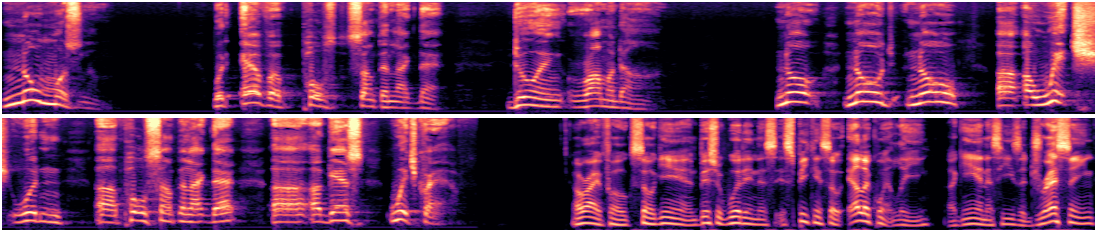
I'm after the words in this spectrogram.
no Muslim would ever post something like that during Ramadan. No, no, no, uh, a witch wouldn't uh, post something like that uh, against witchcraft. All right, folks. So again, Bishop Wooden is, is speaking so eloquently again as he's addressing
